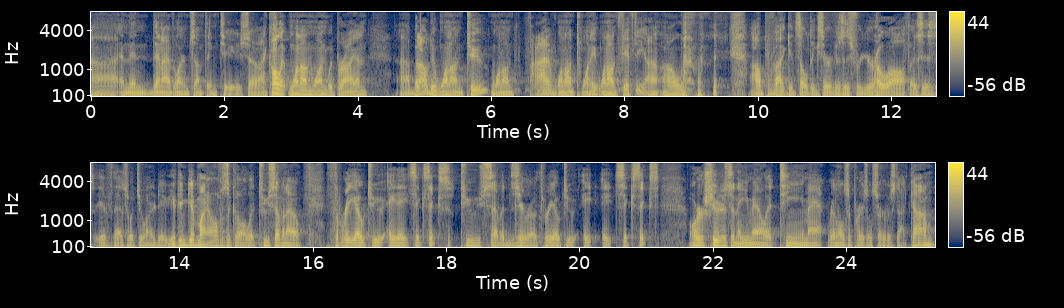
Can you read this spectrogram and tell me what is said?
Uh, and then, then I've learned something too. So I call it one on one with Brian. Uh, but I'll do one on two, one on five, one on 20, one on 50. I'll, I'll provide consulting services for your whole office if that's what you want to do. You can give my office a call at 270 302 8866, 270 302 8866, or shoot us an email at team at reynoldsappraisalservice.com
